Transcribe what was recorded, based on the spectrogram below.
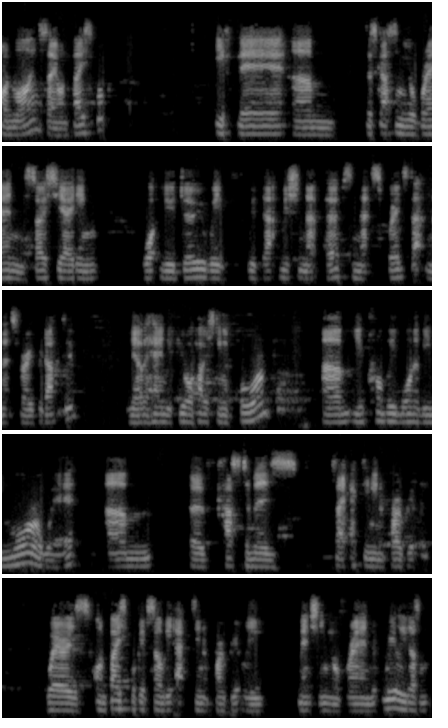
online, say on Facebook, if they're um, discussing your brand and associating what you do with, with that mission, that purpose, and that spreads that, and that's very productive. On the other hand, if you're hosting a forum, um, you probably want to be more aware um, of customers, say, acting inappropriately. Whereas on Facebook, if somebody acts inappropriately mentioning your brand, it really doesn't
